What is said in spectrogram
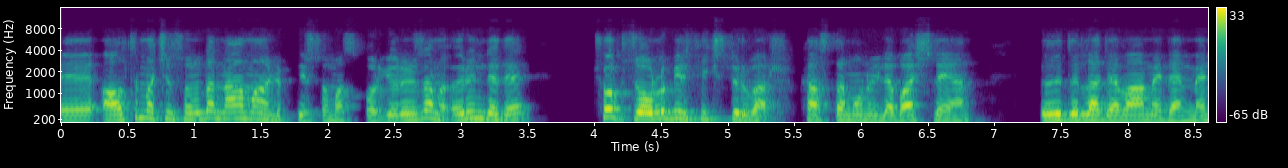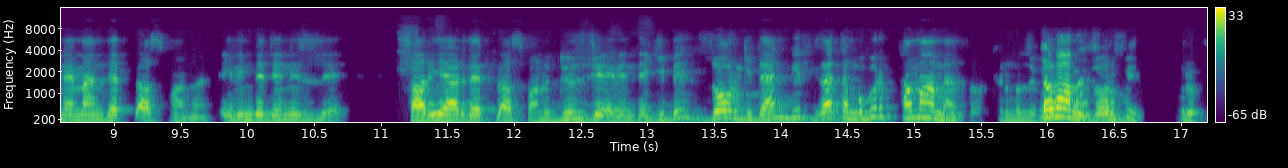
e, 6 maçın sonunda namağlup bir Soma Spor görüyoruz ama önünde de çok zorlu bir fikstür var. Kastamonu ile başlayan, Iğdır'la devam eden Menemen deplasmanı, evinde Denizli, Sarıyer deplasmanı, Düzce evinde gibi zor giden bir zaten bu grup tamamen zor. Kırmızı grup Tamamen zor bir grup.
